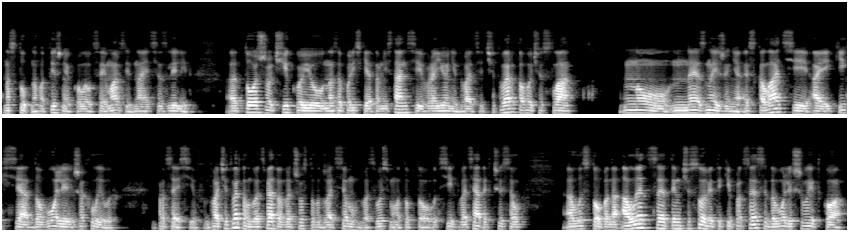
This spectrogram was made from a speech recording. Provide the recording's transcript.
наступного тижня, коли цей Марс з'єднається з Ліліт. Е, Тож очікую на Запорізькій атомній станції в районі 24 числа. Ну, не зниження ескалації, а якихось доволі жахливих процесів 24, 25, 26, 27, 28, тобто оцих 20-х чисел е, листопада. Але це тимчасові такі процеси, доволі швидко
